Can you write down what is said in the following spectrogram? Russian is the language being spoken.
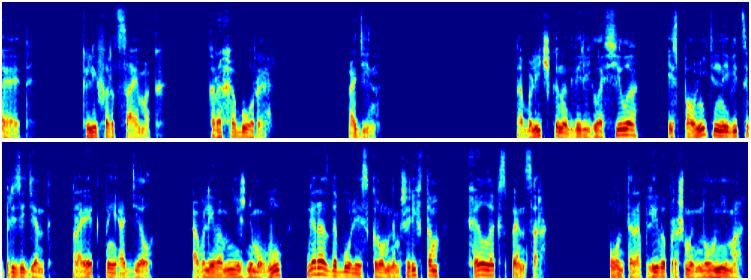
представляет Клиффорд Саймак Крохоборы 1 Табличка на двери гласила «Исполнительный вице-президент, проектный отдел», а в левом нижнем углу гораздо более скромным шрифтом «Хеллок Спенсер». Он торопливо прошмыгнул мимо.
